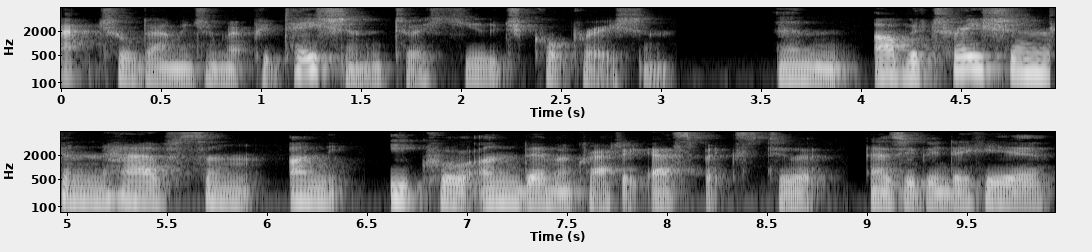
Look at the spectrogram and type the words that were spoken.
actual damage and reputation to a huge corporation. And arbitration can have some unequal, undemocratic aspects to it, as you're going to hear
